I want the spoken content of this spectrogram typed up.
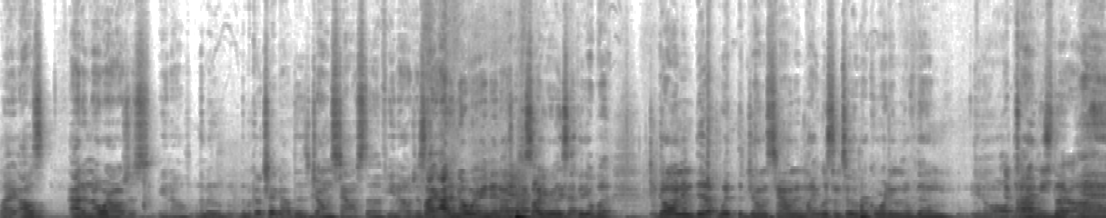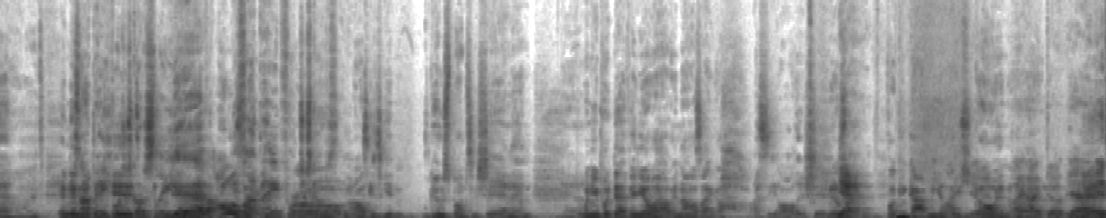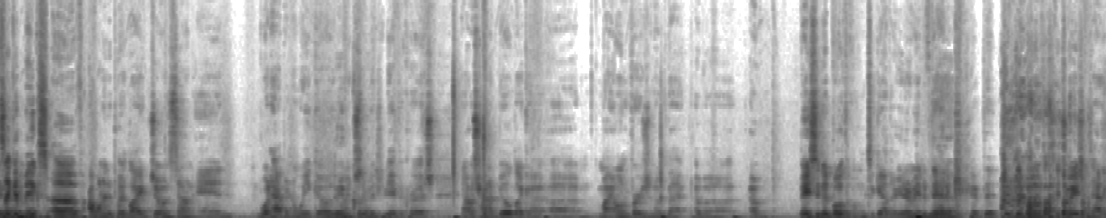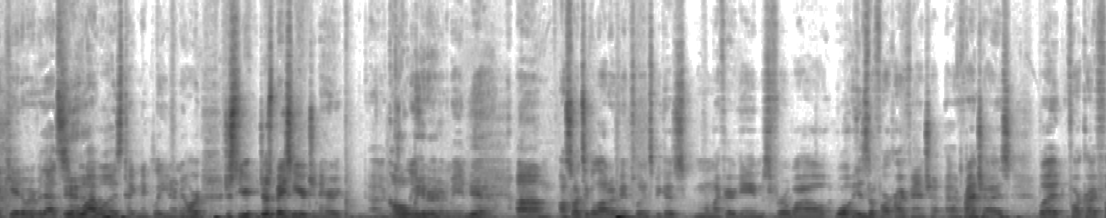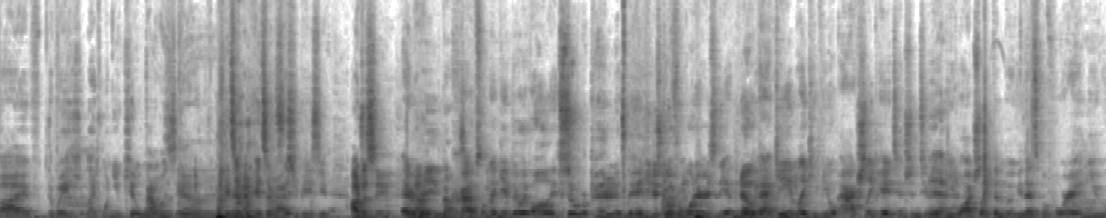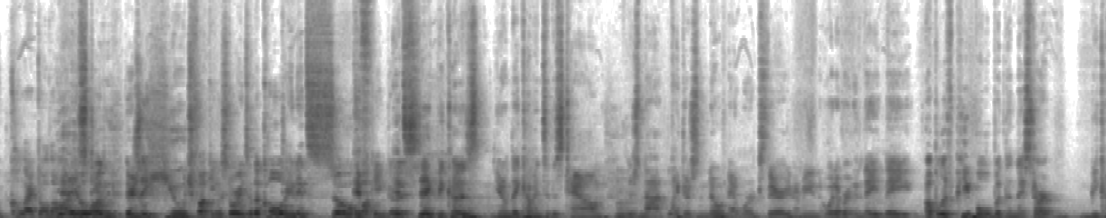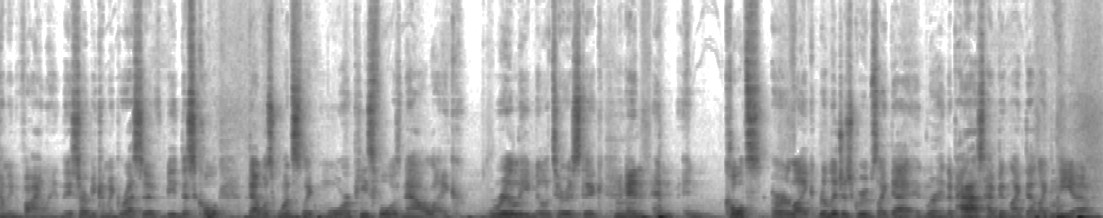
like, I was out of nowhere. I was just, you know, let me let me go check out this Jonestown stuff, you know, just like out of nowhere. And then I, Yeah. I saw you release that video, but going in depth with the Jonestown and like listen to a recording of them, you know, all Them the time and stuff. they're, "Oh, yeah. it's- And then It's not the painful, kids, just go to sleep. Yeah, I was It's not like, painful, just go to sleep. I was just getting goosebumps and shit. And then Yeah. when you put that video out, and I was like, oh, I see all this shit. And it was Yeah. like fucking got me like Appreciate it. going, like uh, hyped up. Yeah, it's like a mix of I wanted to put like Jonestown and what happened in Waco, the David David Crush, Koresh, yeah. David Crush, and I was trying to build like a um, my own version of that of a of basically both of them together. You know what I mean? If they had a kid, if, they, if they both situations had a kid or whatever, that's Yeah. who I was technically. You know what I mean? Or just your, just basically your generic uh, cult, cult leader, leader. You know what I mean? Yeah. Um, also, I took a lot of influence because one of my favorite games for a while, well, is the Far Cry franchi- uh, franchise, but Far Cry Five, the way like when you kill one, That was yeah, good. it's a ma- it's a masterpiece. Dude. I'll just say it. Everybody No, no, craps on that game. They're like, "Oh, it's so repetitive, man. You just go from one area to the other." No, that game, like, if you actually pay attention to it and Yeah. you watch like the movie that's before it and uh-huh. you collect all the Yes, audio logs, dude. there's a huge fucking story to the cult, and it's so If- fucking good. It's sick because you know they come into this town. Uh-huh. There's not like there's no networks there. You know what I mean? Whatever, and they they uplift people, but then they start becoming violent. They start becoming aggressive. Be this cult that was once like more peaceful is now like really militaristic, Mm. and and and cults or like religious groups like that in, Right. in the past have been like that. Like the um,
